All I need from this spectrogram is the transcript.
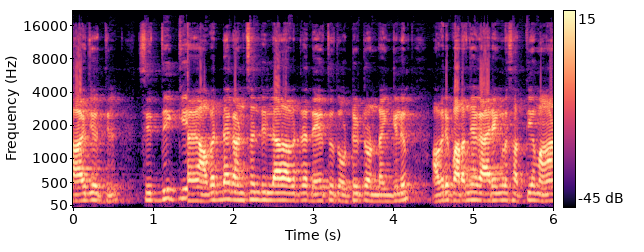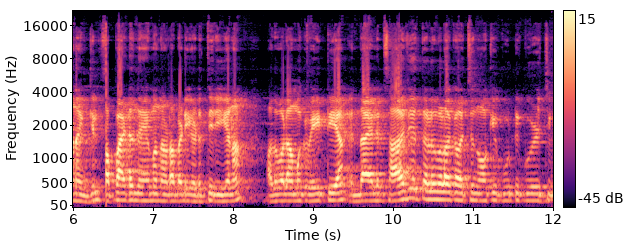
സാഹചര്യത്തിൽ സിദ്ധിക്ക് അവരുടെ കൺസെന്റ് ഇല്ലാതെ അവരുടെ ദേഹത്ത് തൊട്ടിട്ടുണ്ടെങ്കിലും അവർ പറഞ്ഞ കാര്യങ്ങൾ സത്യമാണെങ്കിൽ ഉറപ്പായിട്ട് നിയമ നടപടി എടുത്തിരിക്കണം. അതുപോലെ നമുക്ക് വെയിറ്റ് ചെയ്യാം. എന്തായാലും സാഹചര്യ തെളിവുകളൊക്കെ വെച്ച് നോക്കി കൂട്ടിക്കുഴിച്ച്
